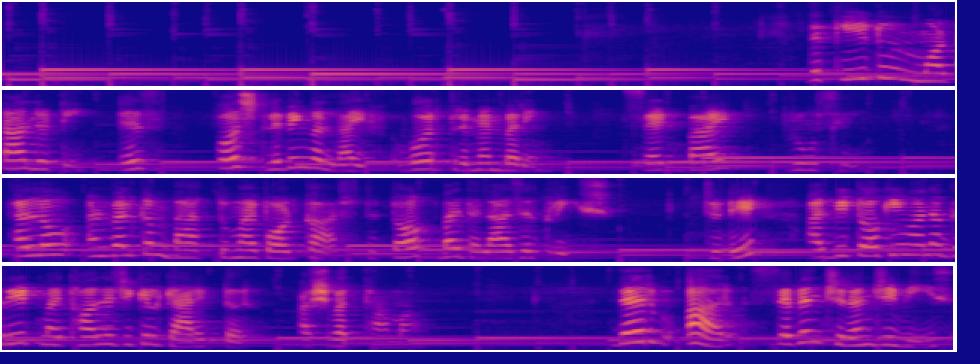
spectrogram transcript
The key to immortality is first living a life worth remembering, said by Bruce Lee. Hello and welcome back to my podcast, The Talk by Dalazil Grace. Today I'll be talking on a great mythological character, Ashwathama. There are seven Chiranjeevis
